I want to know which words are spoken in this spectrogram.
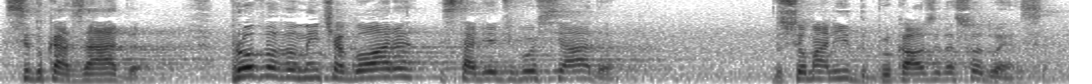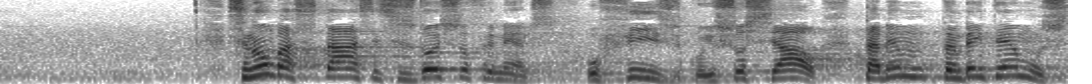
sido casada, provavelmente agora estaria divorciada do seu marido por causa da sua doença. Se não bastasse esses dois sofrimentos, o físico e o social, também, também temos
